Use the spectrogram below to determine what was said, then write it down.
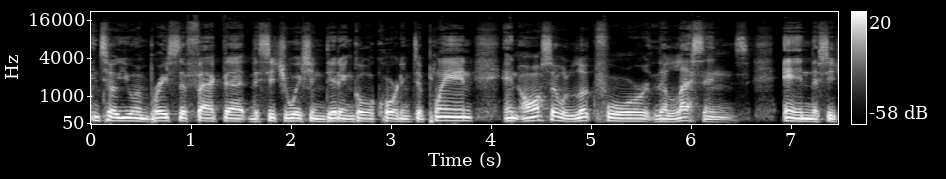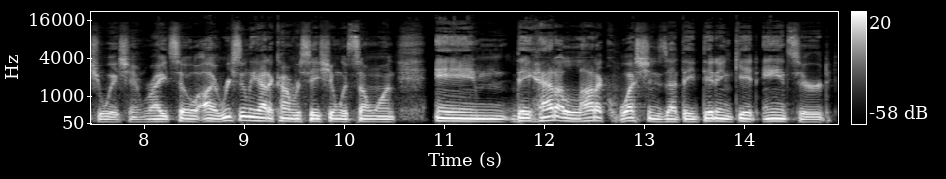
until you embrace the fact that the situation didn't go according to plan and also look for the lessons in the situation, right? So I recently had a conversation with someone and they had a lot of questions that they didn't get answered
